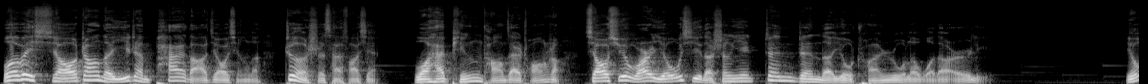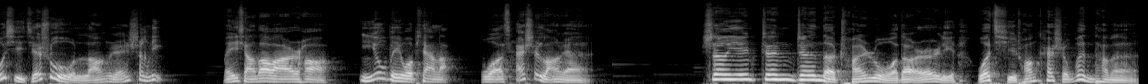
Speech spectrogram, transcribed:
我被小张的一阵拍打叫醒了，这时才发现我还平躺在床上，小徐玩游戏的声音真真的又传入了我的耳里。游戏结束，狼人胜利，没想到吧，二号。你又被我骗了，我才是狼人。声音真真的传入我的耳里。我起床开始问他们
